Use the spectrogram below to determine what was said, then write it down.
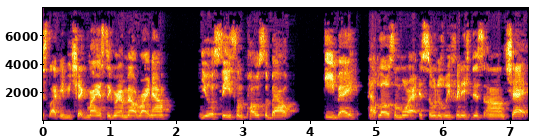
Just like if you check my Instagram out right now, you'll see some posts about eBay. I'll upload some more as soon as we finish this um, chat.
